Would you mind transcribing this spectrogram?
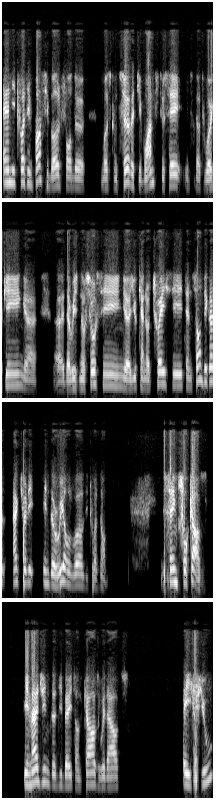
And it was impossible for the most conservative ones to say it's not working, uh, uh, there is no sourcing, uh, you cannot trace it, and so on, because actually in the real world it was done. Same for cars. Imagine the debate on cars without a few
